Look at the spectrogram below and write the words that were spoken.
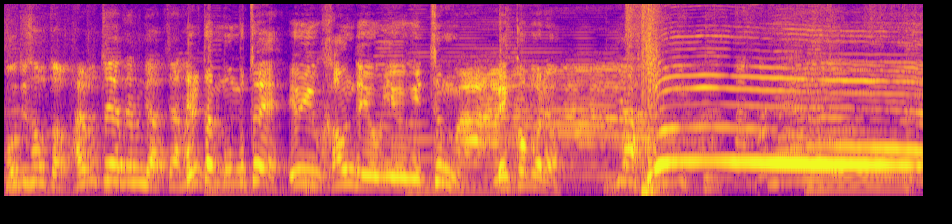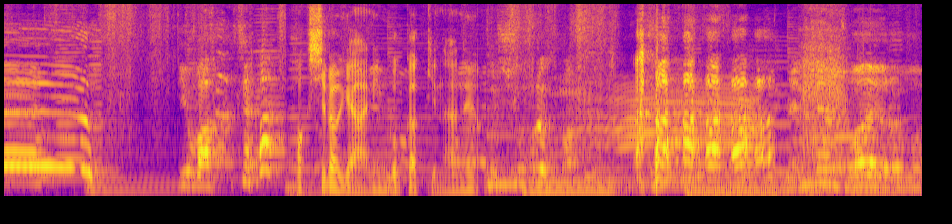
어디서부터 발부터 해야 되는 게 낫지 않아? 일단 몸부터 해 여기 이거 가운데 여기 여기 틈 메꿔버려 야 이거 맞아? 확실하게 아닌 것 같긴 하네요. 시골에서 봤어. 냄새는 좋아요 여러분.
